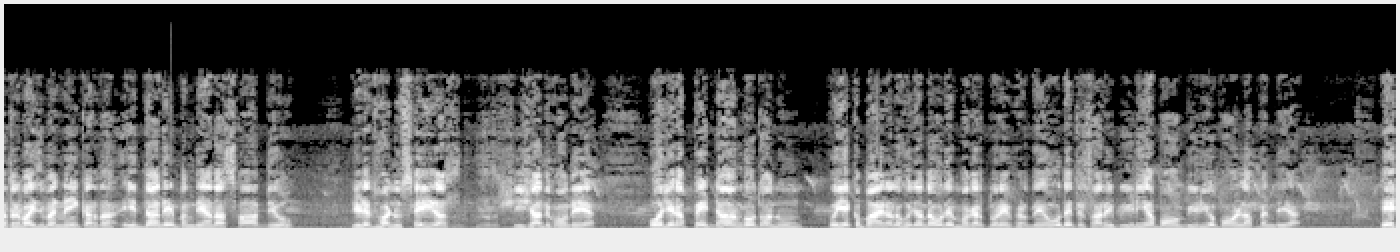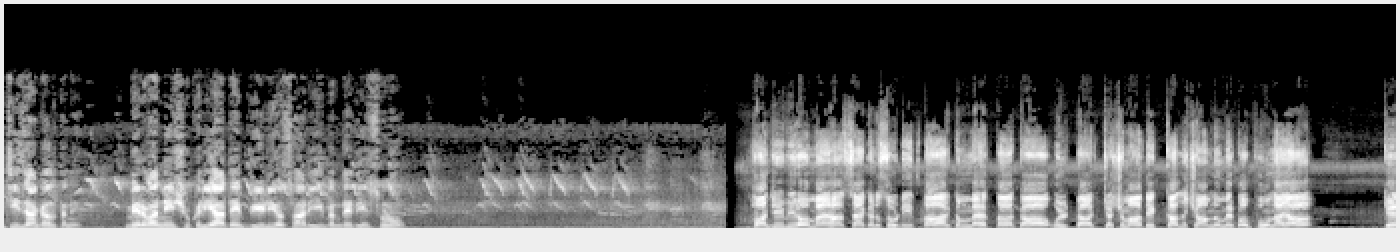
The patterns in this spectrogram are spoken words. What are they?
ਅਦਰਵਾਈਜ਼ ਮੈਂ ਨਹੀਂ ਕਰਦਾ। ਇਦਾਂ ਦੇ ਬੰਦਿਆਂ ਦਾ ਸਾਥ ਦਿਓ, ਜਿਹੜੇ ਤੁਹਾਨੂੰ ਸਹੀ ਸ਼ੀਸ਼ਾ ਦਿਖਾਉਂਦੇ ਆ। ਉਹ ਜਿਹੜਾ ਭੇਡਾਂ ਵਾਂਗੂ ਤੁਹਾਨੂੰ ਕੋਈ ਇੱਕ ਵਾਇਰਲ ਹੋ ਜਾਂਦਾ, ਉਹਦੇ ਮਗਰ ਤੁਰੇ ਫਿਰਦੇ ਆ, ਉਹਦੇ ਤੇ ਸਾਰੇ ਵੀਡੀਓ ਪਾਉ ਵੀਡੀਓ ਪਾਉਣ ਲੱਗ ਪੈਂਦੇ ਆ। ਇਹ ਚੀਜ਼ਾਂ ਗਲਤ ਨੇ। ਮਿਹਰਬਾਨੀ, ਸ਼ੁਕਰੀਆ ਤੇ ਵੀਡੀਓ ਸਾਰੀ ਬੰਦੇ ਦੀ ਸੁਣੋ। ਹਾਂਜੀ ਵੀਰੋ, ਮੈਂ ਹਾਂ ਸੈਕੰਡ ਸੋਢੀ ਤਾਰਕ ਮਹਿਤਾ ਕਾ ਉਲਟਾ ਚਸ਼ਮਾ ਤੇ ਕੱਲ ਸ਼ਾਮ ਨੂੰ ਮੇਰੇ ਕੋਲ ਫੋਨ ਆਇਆ ਕਿ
